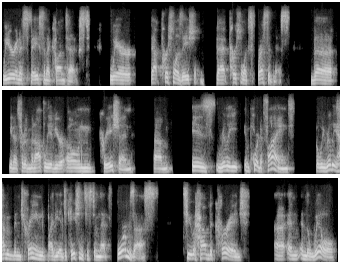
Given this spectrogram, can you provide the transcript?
we are in a space and a context where that personalization, that personal expressiveness, the you know sort of monopoly of your own creation um, is really important to find. But we really haven't been trained by the education system that forms us to have the courage uh, and and the will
